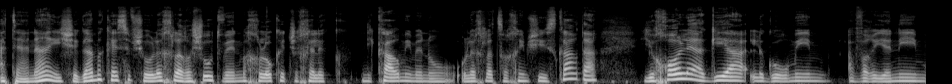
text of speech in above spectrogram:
הטענה היא שגם הכסף שהולך לרשות, ואין מחלוקת שחלק ניכר ממנו הולך לצרכים שהזכרת, יכול להגיע לגורמים עבריינים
